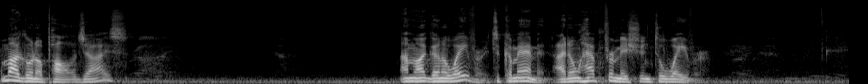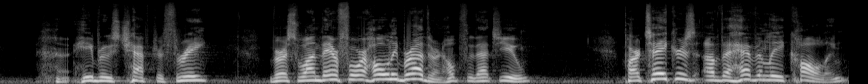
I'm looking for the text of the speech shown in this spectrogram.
I'm not going to apologize. I'm not going to waver. It's a commandment. I don't have permission to waver. Hebrews chapter 3, verse 1 Therefore, holy brethren, hopefully that's you, partakers of the heavenly calling,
